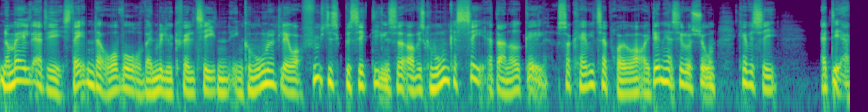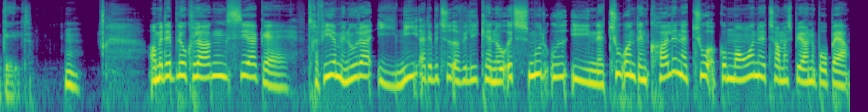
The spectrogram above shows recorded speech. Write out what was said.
Normalt er det staten, der overvåger vandmiljøkvaliteten. En kommune laver fysisk besigtigelse, og hvis kommunen kan se, at der er noget galt, så kan vi tage prøver. Og i den her situation kan vi se, at det er galt. Hmm. Og med det blev klokken cirka 3-4 minutter i 9, og det betyder, at vi lige kan nå et smut ud i naturen, den kolde natur. Godmorgen, Thomas Bjørneboberg.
